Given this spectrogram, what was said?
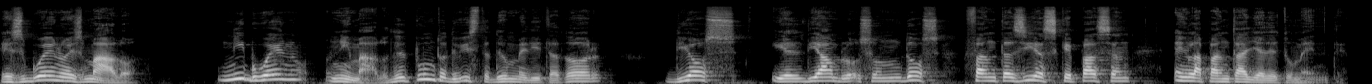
es bueno, es malo. Ni bueno ni malo. Del punto de vista de un meditador, Dios y el diablo son dos fantasías que pasan en la pantalla de tu mente.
